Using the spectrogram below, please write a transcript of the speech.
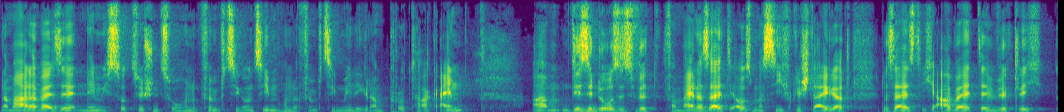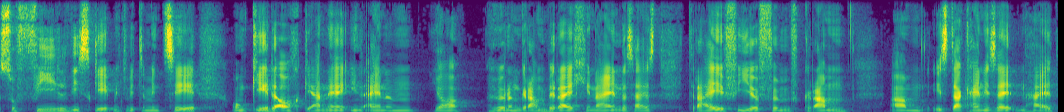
Normalerweise nehme ich so zwischen 250 und 750 Milligramm pro Tag ein. Ähm, diese Dosis wird von meiner Seite aus massiv gesteigert. Das heißt, ich arbeite wirklich so viel wie es geht mit Vitamin C und gehe da auch gerne in einen ja, höheren Grammbereich hinein. Das heißt, 3, 4, 5 Gramm ähm, ist da keine Seltenheit.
